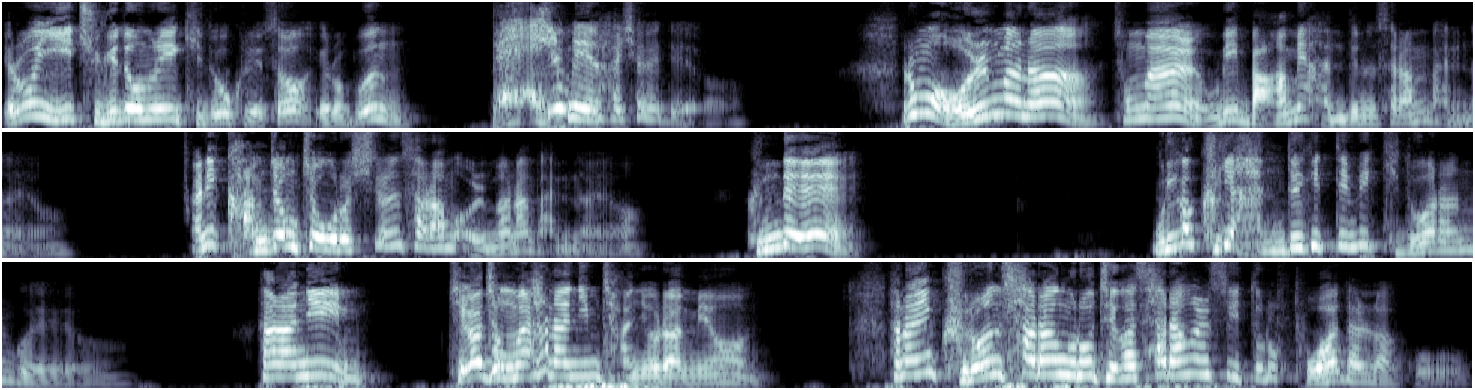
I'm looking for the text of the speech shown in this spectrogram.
여러분 이 주기도문의 기도 그래서 여러분 매일매일 하셔야 돼요. 여러분 얼마나 정말 우리 마음에 안 드는 사람 많나요? 아니 감정적으로 싫은 사람 얼마나 많나요? 근데 우리가 그게 안 되기 때문에 기도하라는 거예요. 하나님, 제가 정말 하나님 자녀라면 하나님 그런 사랑으로 제가 사랑할 수 있도록 도와달라고.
